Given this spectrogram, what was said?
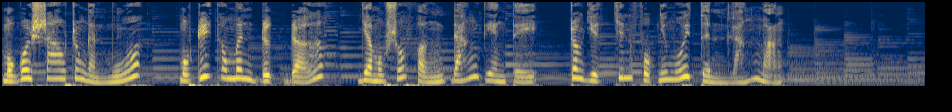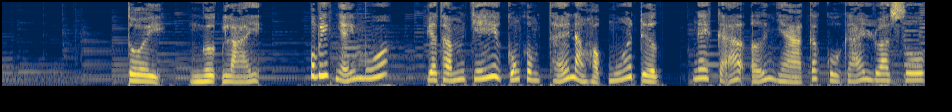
một ngôi sao trong ngành múa, một trí thông minh rực rỡ và một số phận đáng ghen tị trong việc chinh phục những mối tình lãng mạn. Tôi, ngược lại, không biết nhảy múa và thậm chí cũng không thể nào học múa được ngay cả ở nhà các cô gái loa xô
